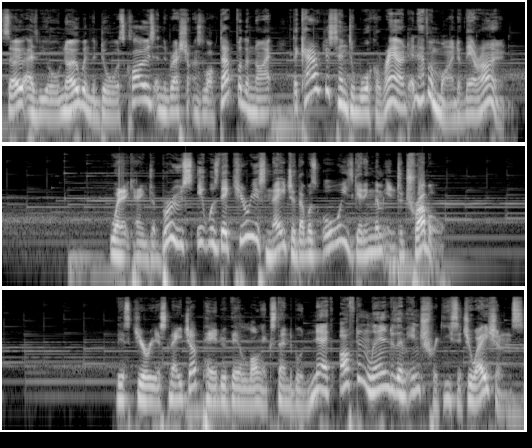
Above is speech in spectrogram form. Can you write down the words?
So, as we all know, when the doors close and the restaurant is locked up for the night, the characters tend to walk around and have a mind of their own. When it came to Bruce, it was their curious nature that was always getting them into trouble. This curious nature, paired with their long extendable neck, often landed them in tricky situations.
